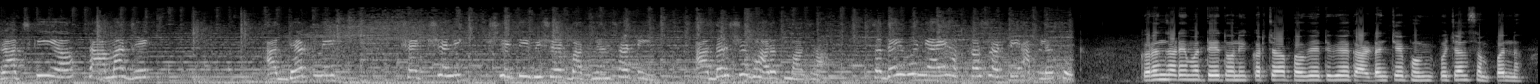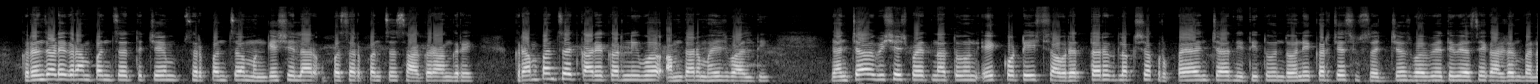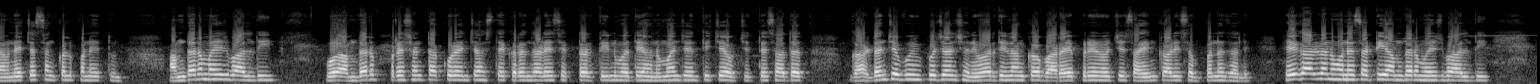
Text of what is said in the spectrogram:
राजकीय सामाजिक आध्यात्मिक शैक्षणिक शेतीविषयक बातम्यांसाठी आदर्श भारत माझा. सदैव न्याय हक्कासाठी आपल्यासोबत करंजाडेमध्ये दोन एकरच्या भव्य दिव्य गार्डनचे भूमिपूजन संपन्न. करंजाडे ग्रामपंचायतचे सरपंच मंगेशेलार उपसरपंच सागर आंग्रे ग्रामपंचायत कार्यकारिणी व आमदार महेश बालदी यांच्या विशेष प्रयत्नातून एक कोटी चौऱ्याहत्तर लक्ष रुपयांच्या निधीतून दोन एकरचे सुसज्ज भव्यदेवी असे गार्डन बनवण्याच्या संकल्पनेतून आमदार महेश बालदी व आमदार प्रशांत ठाकूर यांच्या हस्ते करंजाडे सेक्टर तीनमध्ये हनुमान जयंतीचे औचित्य साधत गार्डनचे भूमिपूजन शनिवार दिनांक बारा एप्रिल रोजी सायंकाळी संपन्न झाले. हे गार्डन होण्यासाठी आमदार महेश बालदी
